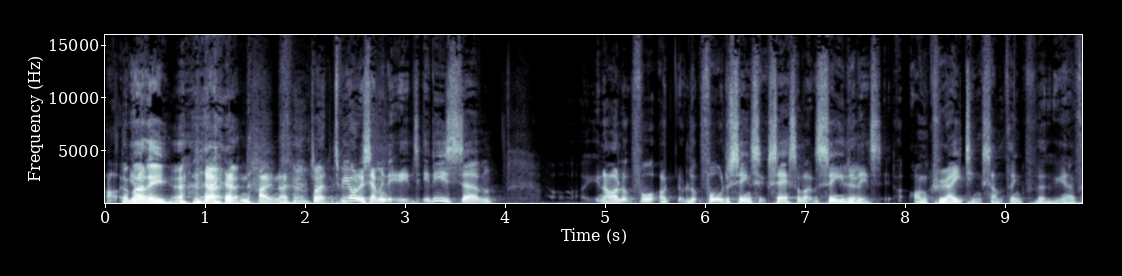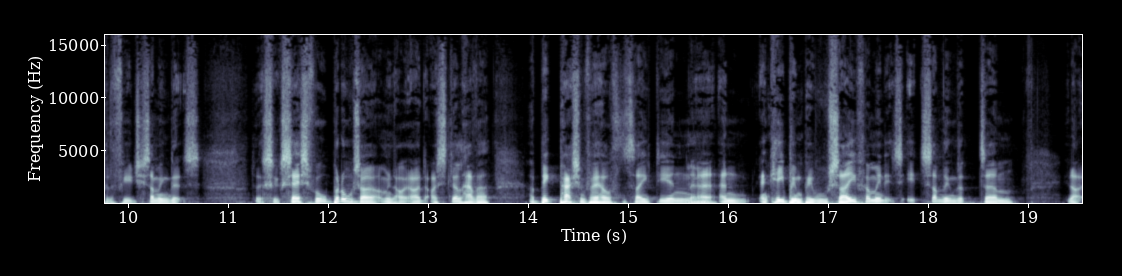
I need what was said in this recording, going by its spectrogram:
I, the money. no, no. I'm But to be honest, I mean, it, it is. Um, you know, I look for I look forward to seeing success. I like to see that it's I'm creating something for Mm. you know for the future, something that's that's successful. But Mm. also, I mean, I, I- I still have a, a big passion for health and safety and Yeah. uh, and and keeping people safe. I mean, it's it's something that um, you know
